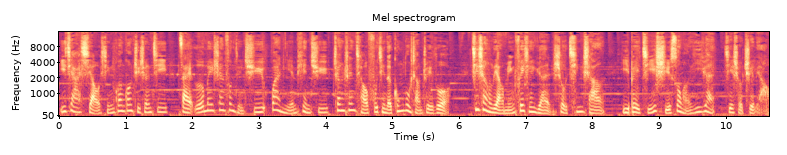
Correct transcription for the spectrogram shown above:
一架小型观光直升机在峨眉山风景区万年片区张山桥附近的公路上坠落，机上两名飞行员受轻伤，已被及时送往医院接受治疗。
